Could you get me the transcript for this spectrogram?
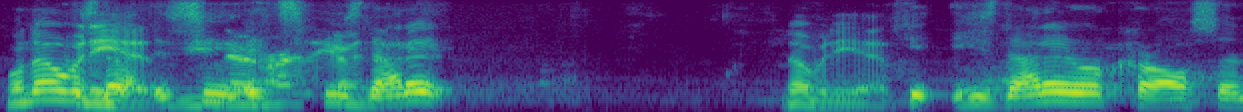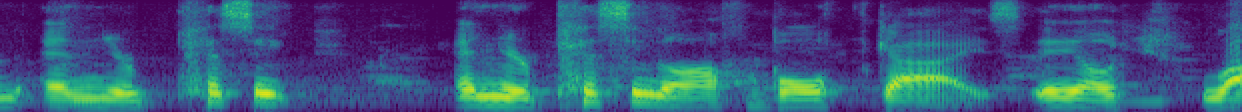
well, nobody he's not, is. see, I mean, they're it's- hardly he's not. Erik- Nobody is. he- he's not Erik Karlsson, and you're pissing, and you're pissing off both guys. You know, La-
